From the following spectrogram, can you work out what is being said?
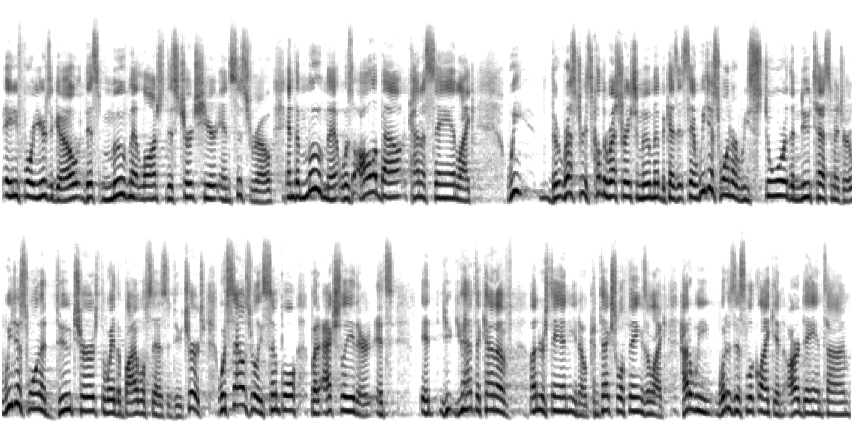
84 years ago, this movement launched this church here in Cicero. And the movement was all about kind of saying, like, we, the restor- it's called the Restoration Movement because it said we just want to restore the New Testament church. We just want to do church the way the Bible says to do church, which sounds really simple, but actually there, it's, it, you, you have to kind of understand, you know, contextual things and like, how do we, what does this look like in our day and time?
